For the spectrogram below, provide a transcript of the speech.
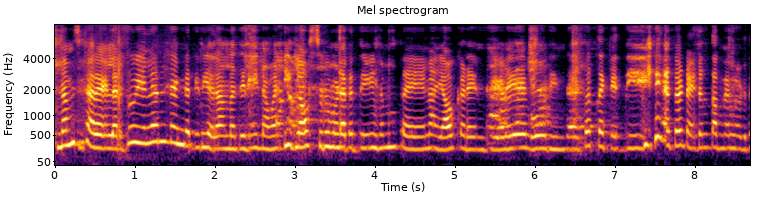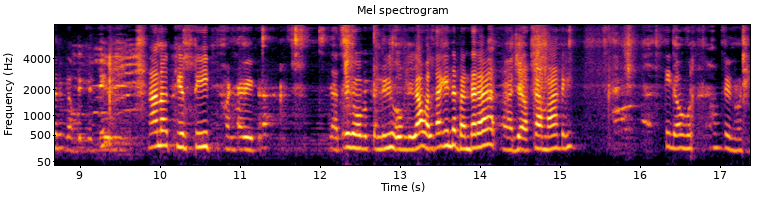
ನಮಸ್ಕಾರ ಎಲ್ಲರಿಗೂ ಎಲ್ಲರೂ ಹೆಂಗದಿರಿ ಆರಾಮದಿರಿ ನಾವು ಈ ಬ್ಲೌಸ್ ಶುರು ಮಾಡಕತ್ತೀವಿ. ನಮ್ಮ ಪ್ರಯಾಣ ಯಾವ ಕಡೆ ಅಂತ ಹೇಳಿ ಓದಿಂದ ಗೊತ್ತಾಕೈತಿ. ಅಥವಾ ಟೈಟಲ್ ತಮ್ಮ ನೋಡಿದ್ರೆ ಗಮನಿಸಿ ನಾನು ಕೀರ್ತಿ ಹೊಂಟವಿ ಜಾತ್ರೆಗೆ ಹೋಗ್ಬೇಕಂದ್ರೆ ಹೋಗ್ಲಿಲ್ಲ. ಹೊಲ್ದಾಗಿಂದ ಬಂದಾರ ಜಾಕ ಮಾಡಿ ಈಗ ಹೋಗ್ತೇವೆ ನೋಡಿ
